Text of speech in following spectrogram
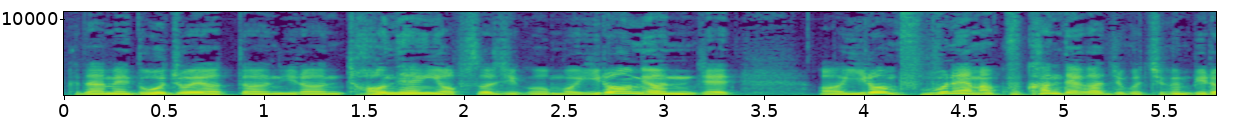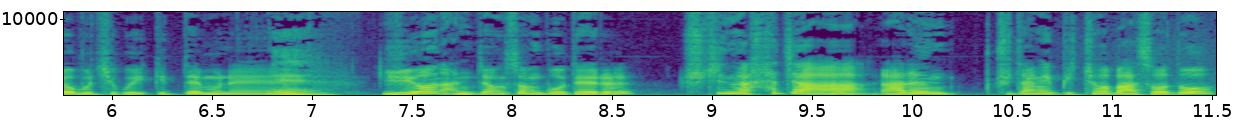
그다음에 노조의 어떤 이런 전행이 없어지고 뭐 이러면 이제 어, 이런 부분에만 국한돼 가지고 지금 밀어붙이고 있기 때문에 네. 유연 안정성 모델을 추진을 하자라는 주장에 비춰봐서도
